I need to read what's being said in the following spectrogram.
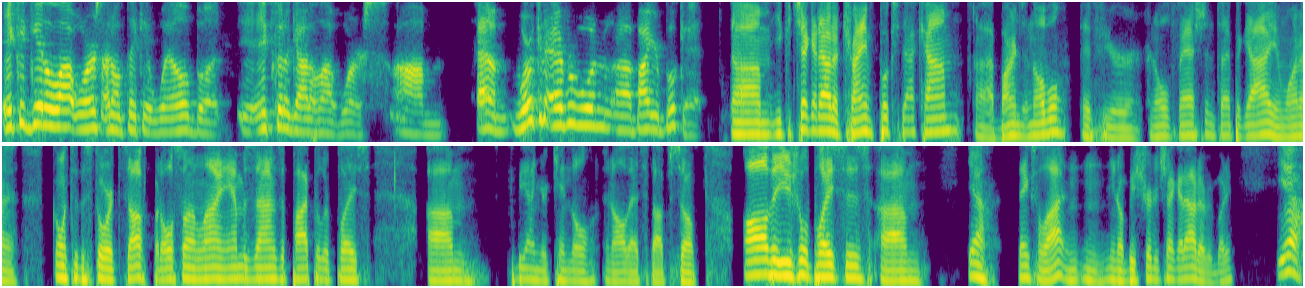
it could get a lot worse. I don't think it will, but it, it could have got a lot worse. Um, Adam, where can everyone uh, buy your book at? Um, you can check it out at triumphbooks.com, uh, Barnes and Noble, if you're an old fashioned type of guy and want to go into the store itself, but also online. Amazon is a popular place. Um, could be on your Kindle and all that stuff. So, all the usual places. Um, yeah, thanks a lot, and, and, you know, be sure to check it out, everybody. Yeah,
